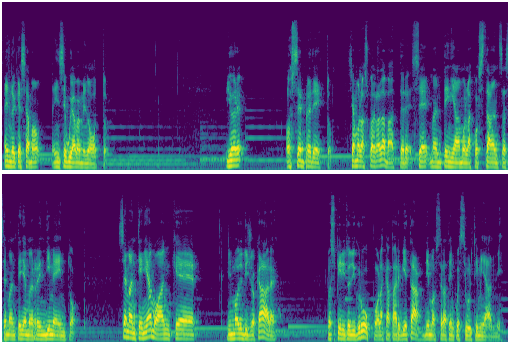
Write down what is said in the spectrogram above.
e noi che siamo inseguiamo a meno 8. Io ho sempre detto, siamo la squadra da battere se manteniamo la costanza, se manteniamo il rendimento, se manteniamo anche il modo di giocare, lo spirito di gruppo, la caparbietà dimostrata in questi ultimi anni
